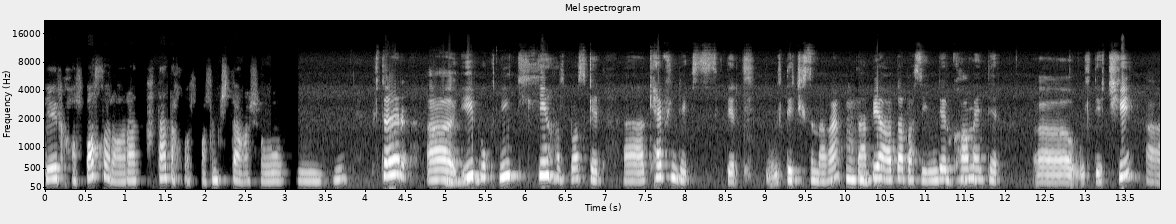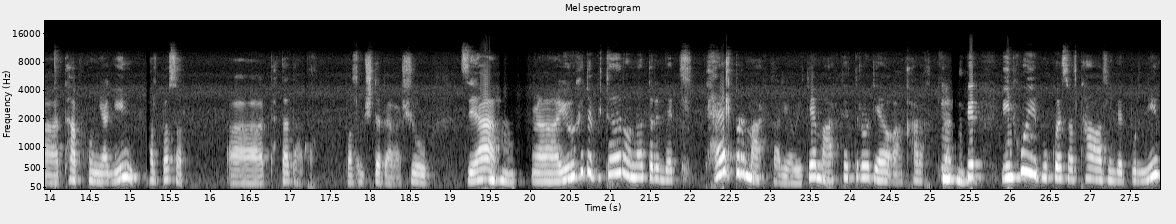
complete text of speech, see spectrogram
дээрх холбоосоор ороод татаад авах бол боломжтой байгаа шүү. Бид хоёр e-book нийтлэлийн холбоос гэдэг caption text дээр үлдээчихсэн байгаа. За би одоо бас энэ дээр комментээр үлдээчихье. Та бүхэн яг энэ холбоосоор татаад авах боломжтой байгаа шүү. За ерөнхийдөө бид хоёр өнөөдөр ингээд тайлбар маркаар явъя тийм маркетрууд анхаарах талаар. Тэгэхээр энэхүү e-book-ээс бол та бол ингээд бүр нэг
